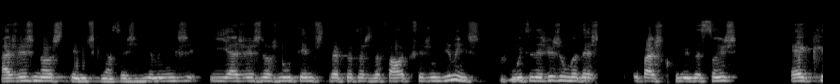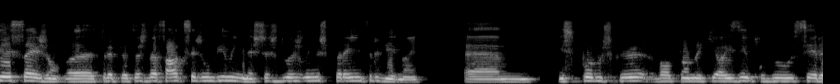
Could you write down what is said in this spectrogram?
às vezes nós temos crianças bilingues e às vezes nós não temos terapeutas da fala que sejam bilingues. Porque muitas das vezes uma das principais recomendações é que sejam uh, terapeutas da fala que sejam bilingues, nestas duas línguas para intervir, não é? Um, e supomos que, voltando aqui ao exemplo do ser,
